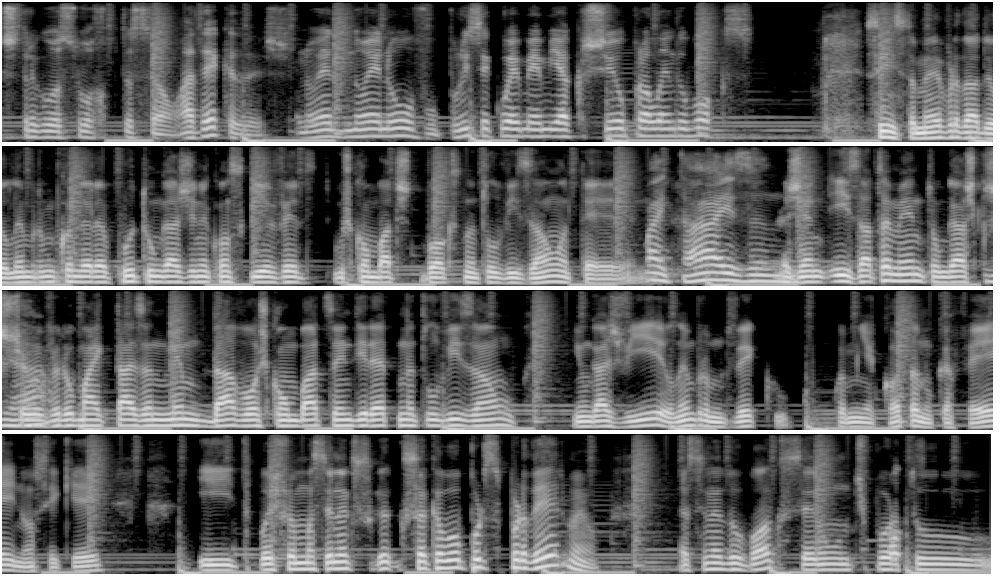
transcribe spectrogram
estragou a sua reputação. Há décadas. Não é, não é novo. Por isso é que o MMA cresceu para além do boxe. Sim, isso também é verdade. Eu lembro-me quando era puto, um gajo ainda conseguia ver os combates de boxe na televisão, até Mike Tyson. a gente, exatamente, um gajo que chegou a Yeah. ver o Mike Tyson mesmo dava os combates em direto na televisão e um gajo via, eu lembro-me de ver com, com a minha cota no café e não sei o quê. E depois foi uma cena que se, que se acabou por se perder, meu. A cena do boxe ser um desporto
